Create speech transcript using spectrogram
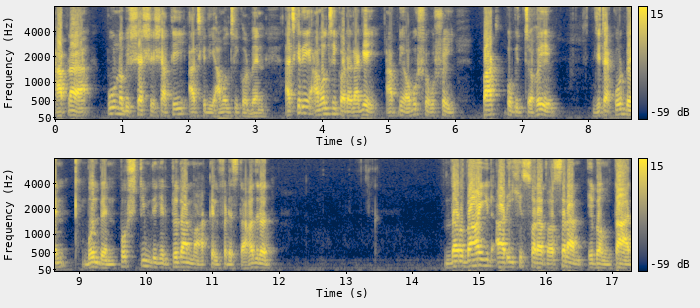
আপনারা পূর্ণ বিশ্বাসের সাথেই আজকের এই আমলটি করবেন। আজকের এই আমলটি করার আগে আপনি অবশ্য অবশ্যই পাক পবিত্র হয়ে যেটা করবেন, বলবেন, পশ্চিম দিকের প্রধান মাক্কেল ফেরেস্তা হজরত দরদাইল আলিহি সালাম এবং তার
